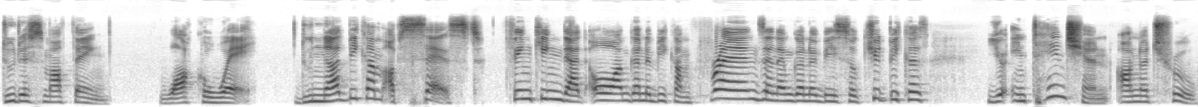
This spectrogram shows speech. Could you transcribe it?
Do the small thing. Walk away. Do not become obsessed thinking that, oh, I'm going to become friends and I'm going to be so cute because your intention are not true.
